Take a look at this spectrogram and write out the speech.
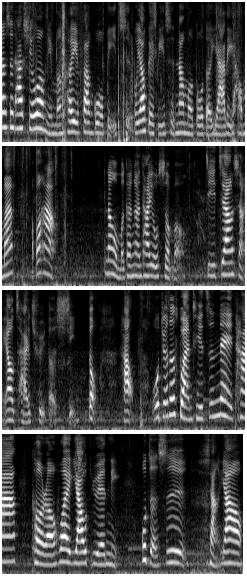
但是他希望你们可以放过彼此，不要给彼此那么多的压力，好吗？好不好？那我们看看他有什么即将想要采取的行动。好，我觉得短期之内他可能会邀约你，或者是想要。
